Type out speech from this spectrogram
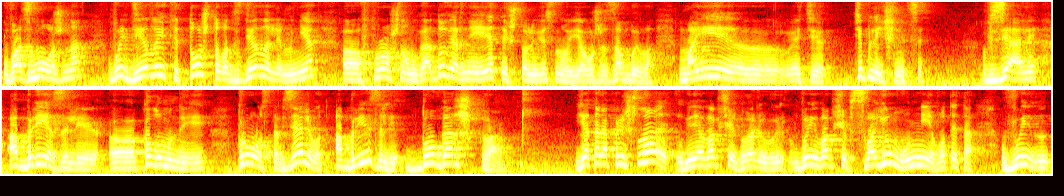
возможно, вы делаете то, что вот сделали мне э, в прошлом году, вернее, этой, что ли, весной, я уже забыла. Мои э, эти тепличницы взяли, обрезали э, колумны, просто взяли, вот, обрезали до горшка. Я когда пришла, я вообще говорю, вы, вы вообще в своем уме, вот это, вы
